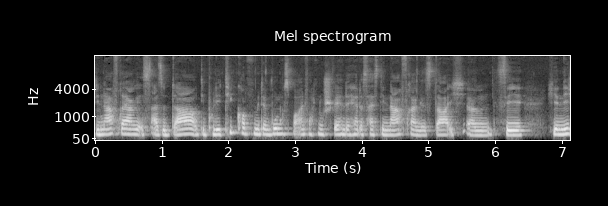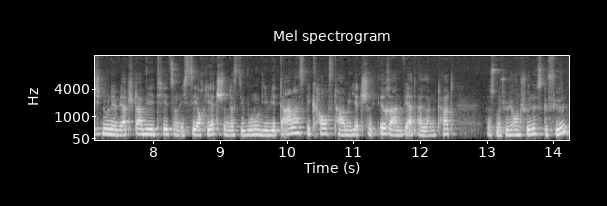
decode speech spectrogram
Die Nachfrage ist also da und die Politik kommt mit dem Wohnungsbau einfach nur schwer hinterher. Das heißt, die Nachfrage ist da. Ich ähm, sehe hier nicht nur eine Wertstabilität, sondern ich sehe auch jetzt schon, dass die Wohnung, die wir damals gekauft haben, jetzt schon irre an Wert erlangt hat. Das ist natürlich auch ein schönes Gefühl.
